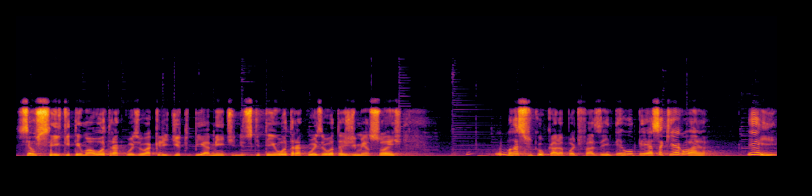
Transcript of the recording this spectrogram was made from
Se eu sei que tem uma outra coisa, eu acredito piamente nisso, que tem outra coisa, outras dimensões, o máximo que o cara pode fazer é interromper essa aqui agora. E aí?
